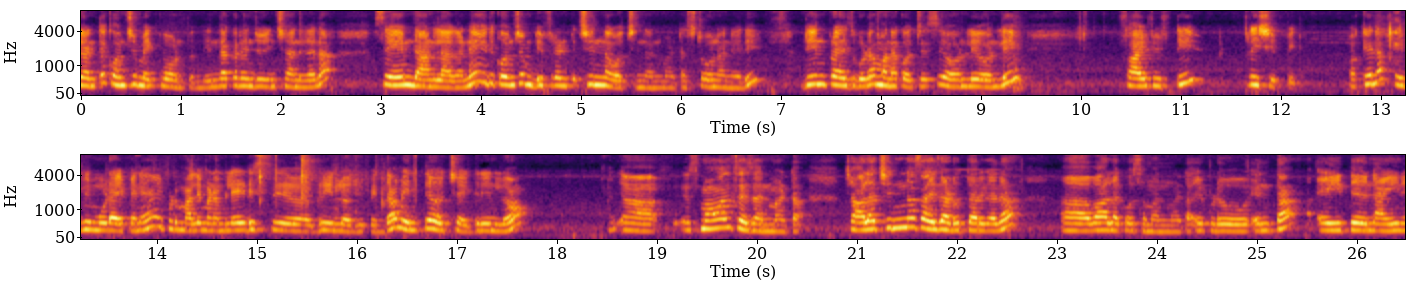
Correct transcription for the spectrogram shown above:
కంటే కొంచెం ఎక్కువ ఉంటుంది. ఇందాక నేను చూపించాను కదా. సేమ్ దానిలాగానే ఇది కొంచెం డిఫరెంట్ చిన్నగా వచ్చిందనమాట స్టోన్ అనేది. దీని ప్రైస్ కూడా మనకు వచ్చేసి only only five fifty free shipping ఓకేనా? ఇవి మూడు అయిపోయినాయి? ఇప్పుడు మళ్ళీ మనం లేడీస్ గ్రీన్లో uh, చూపిద్దాం. ఇంతే వచ్చాయి గ్రీన్లో స్మాల్ సైజ్ అనమాట. చాలా చిన్న సైజ్ అడుగుతారు కదా వాళ్ళ కోసం అనమాట. ఇప్పుడు ఎంత? ఎయిట్ నైన్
